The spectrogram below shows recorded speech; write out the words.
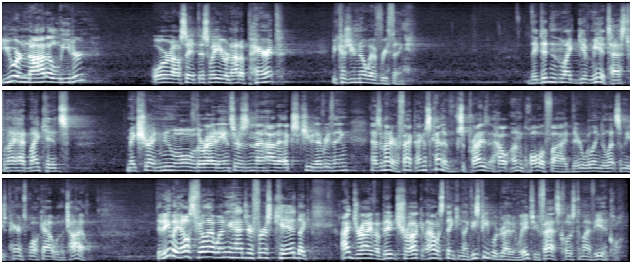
you are not a leader, or I'll say it this way you're not a parent because you know everything. They didn't like give me a test when I had my kids, make sure I knew all of the right answers and how to execute everything. As a matter of fact, I was kind of surprised at how unqualified they're willing to let some of these parents walk out with a child. Did anybody else feel that when you had your first kid? Like, I drive a big truck, and I was thinking, like, these people are driving way too fast close to my vehicle.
